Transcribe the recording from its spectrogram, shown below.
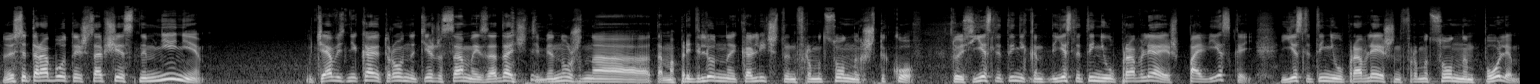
Но если ты работаешь с общественным мнением, у тебя возникают ровно те же самые задачи. Тебе нужно там определенное количество информационных штыков. То есть, если ты, не, если ты не управляешь повесткой, если ты не управляешь информационным полем,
